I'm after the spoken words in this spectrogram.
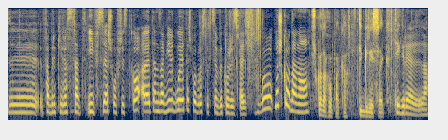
y, fabryki Rossad i zeszło wszystko, ale ten zawilgły też po prostu chcę wykorzystać, bo no szkoda no. Szkoda chłopaka. Tygrysek. Tigrella.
